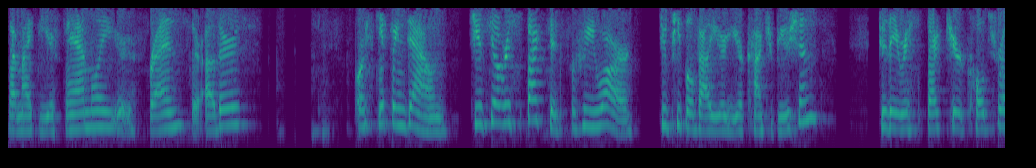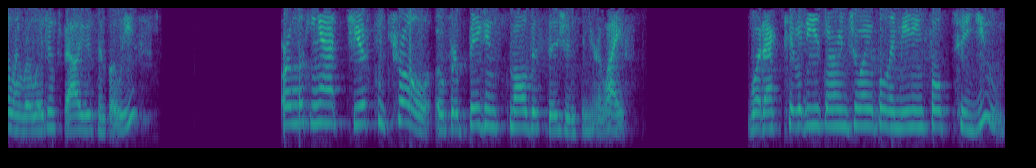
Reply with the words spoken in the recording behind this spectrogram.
That might be your family, your friends, or others. Or skipping down, do you feel respected for who you are? Do people value your contributions? Do they respect your cultural and religious values and beliefs? Or looking at do you have control over big and small decisions in your life? What activities are enjoyable and meaningful to you,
